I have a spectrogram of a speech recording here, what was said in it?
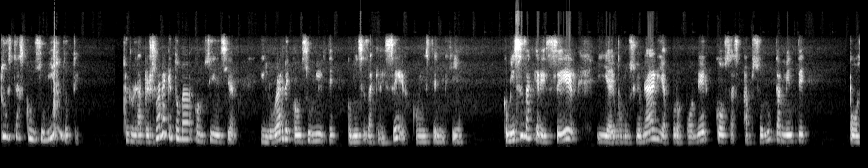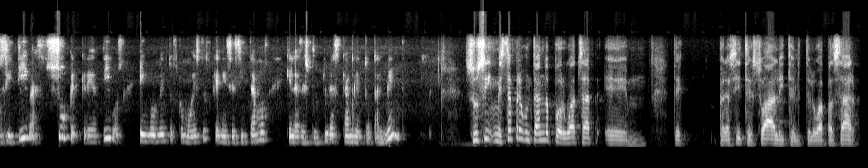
tú estás consumiéndote. Pero la persona que toma conciencia, en lugar de consumirte, comienzas a crecer con esta energía. Comienzas a crecer y a evolucionar y a proponer cosas absolutamente positivas, súper creativos en momentos como estos que necesitamos que las estructuras cambien totalmente. Susi, me está preguntando por WhatsApp, eh, pero así textual y te, lo voy a pasar.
